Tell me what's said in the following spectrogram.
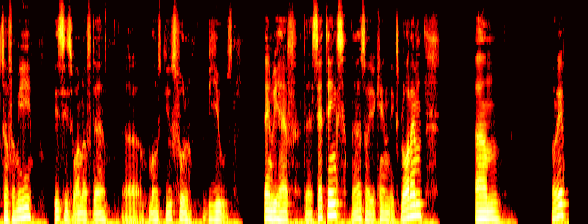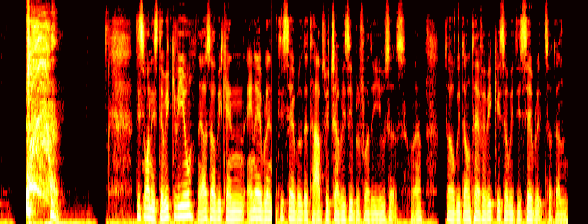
so for me, this is one of the uh, most useful views. Then we have the settings, so you can explore them. Um, sorry. This one is the wiki view, yeah, so we can enable and disable the tabs which are visible for the users. Yeah. So we don't have a wiki, so we disable it, so then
